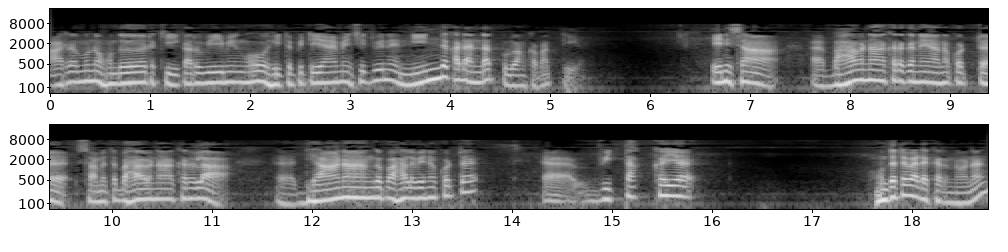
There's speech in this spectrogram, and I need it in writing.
අරමුණ හොඳට කීකරු වීමෙන් හෝ හිත පිට යෑමෙන් සිදුවෙන නිින්ද කඩන්නත් පුළුවන්කමක් තියෙනවා. ඒ නිසා භාවනා කරගෙන යනකොට සමත භාවනා කරලා ධානාංග පහළ වෙනකොට විතක්කය හොඳට වැඩ කරනවා නම්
